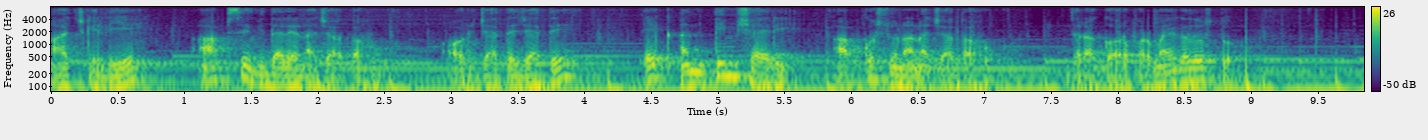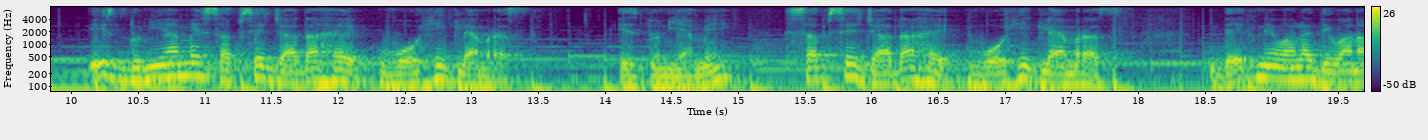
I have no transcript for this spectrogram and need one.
आज के लिए आपसे विदा लेना चाहता हूँ और जाते जाते एक अंतिम शायरी आपको सुनाना चाहता हूँ। ज़रा गौर फरमाएगा दोस्तों। इस दुनिया में सबसे ज़्यादा है वो ही ग्लैमरस। इस दुनिया में सबसे ज़्यादा है वो ही ग्लैमरस। देखने वाला दीवाना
